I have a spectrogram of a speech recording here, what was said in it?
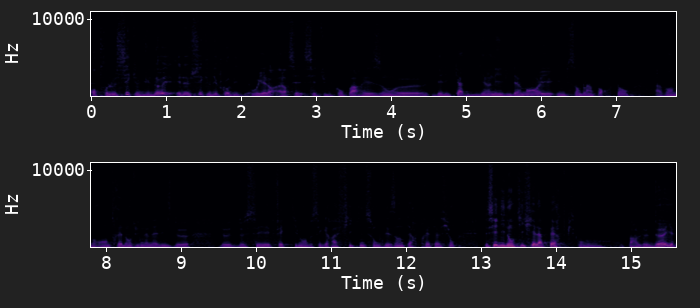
entre le cycle du deuil et le cycle du Covid. Oui, alors, alors c'est une comparaison délicate, bien évidemment, et il me semble important avant de rentrer dans une analyse de, ces, effectivement, de ces graphiques qui ne sont que des interprétations, d'essayer d'identifier la perte, puisqu'on parle de deuil.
